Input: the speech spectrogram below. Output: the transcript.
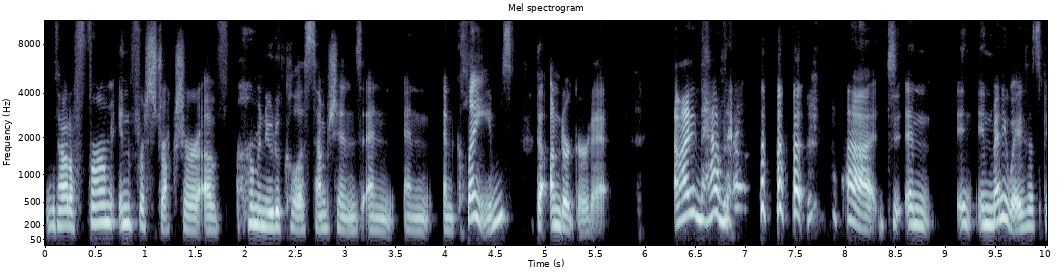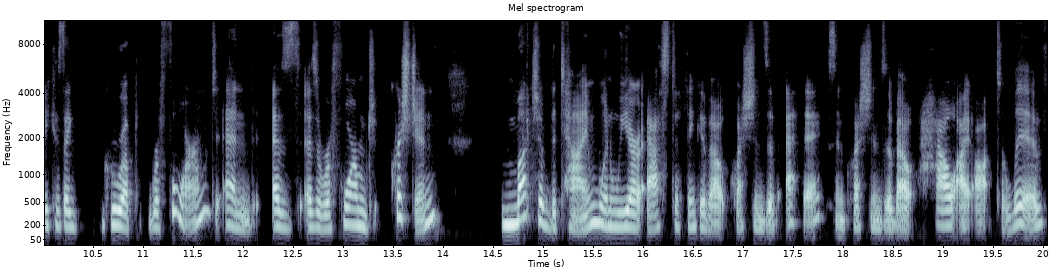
without a firm infrastructure of hermeneutical assumptions and and and claims that undergird it and i didn't have that uh, to, and in, in many ways that's because i grew up reformed and as as a reformed christian much of the time when we are asked to think about questions of ethics and questions about how I ought to live,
